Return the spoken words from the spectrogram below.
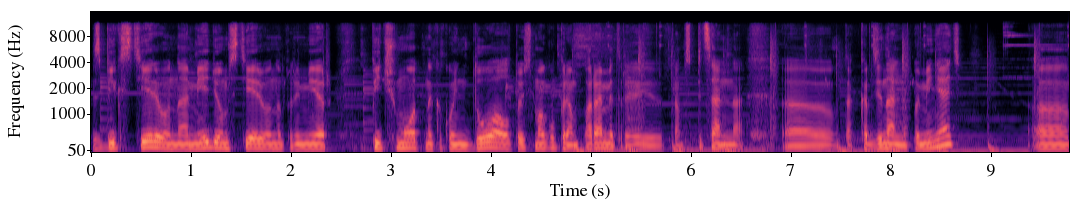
с Big Stereo на Medium Stereo, например, pitch mode на какой-нибудь Dual, то есть могу прям параметры прям специально э, так кардинально поменять. Э,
